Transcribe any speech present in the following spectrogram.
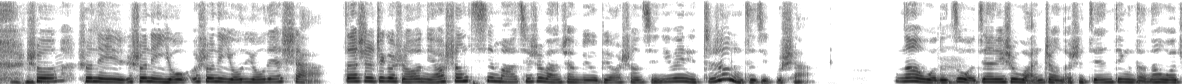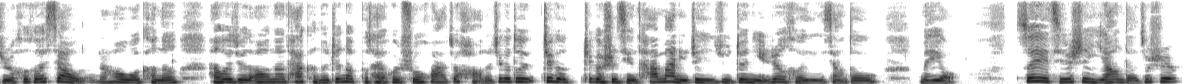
说说你说你有说你有有点傻，但是这个时候你要生气吗？其实完全没有必要生气，因为你知道你自己不傻。那我的自我建立是完整的，是坚定的。那我只呵呵笑，然后我可能还会觉得，哦，那他可能真的不太会说话就好了。这个对这个这个事情，他骂你这一句对你任何影响都没有。所以其实是一样的，就是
